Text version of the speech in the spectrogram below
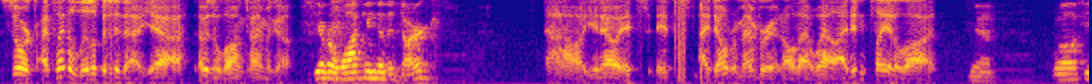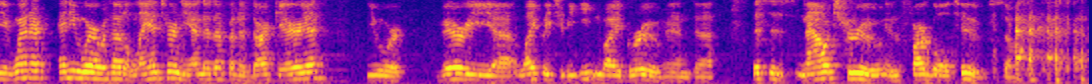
Zork. I played a little bit of that. Yeah, that was a long time ago. You ever walk into the dark? Oh, you know, it's it's. I don't remember it all that well. I didn't play it a lot. Yeah. Well, if you went anywhere without a lantern, you ended up in a dark area. You were very uh, likely to be eaten by a grue, and uh, this is now true in Fargoal too. So, uh,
